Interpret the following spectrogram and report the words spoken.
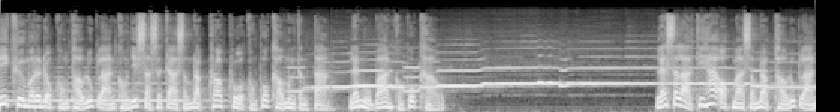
นี่คือมรดกของเผ่าลูกหลานของยิสาสกาสำหรับครอบครัวของพวกเขาเมืองต่างๆ และหมู่บ้านของพวกเขา และสลากที่ห้าออกมาสำหรับเผ่าลูกหลาน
